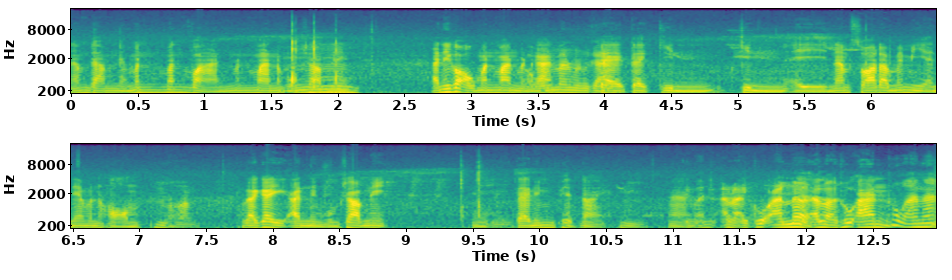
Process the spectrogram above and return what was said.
น้ำดำเนี่ยมันมันหวานมันมันผมชอบนี่ม อันนี้ก็ออกมันๆเหมือนกัน ออกมันๆเหมือนกัน แต่แต่กลินกลินไอ้น้ำซอสอะไม่มีอันเนี้ยมันหอม หอม แล้วก็อีกอันหนึ่งผมชอบนี่นี่ แต่อันนี้มันเผ็ดหน่อยอืม อ่าแต่มันอร่อยกูอันเนอะแต่อร่อยทุกอัน ทุกอันนะ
